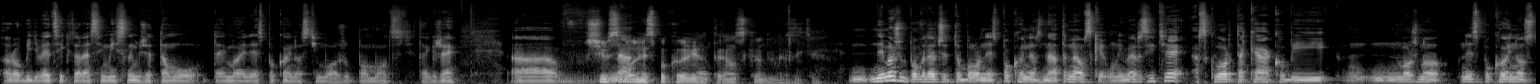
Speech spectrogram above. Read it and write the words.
robiť veci, ktoré si myslím, že tomu tej mojej nespokojnosti môžu pomôcť. Takže... Uh, Čím na... si bol nespokojný na Trnavskej univerzite? Nemôžem povedať, že to bolo nespokojnosť na Trnavskej univerzite a skôr taká akoby možno nespokojnosť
